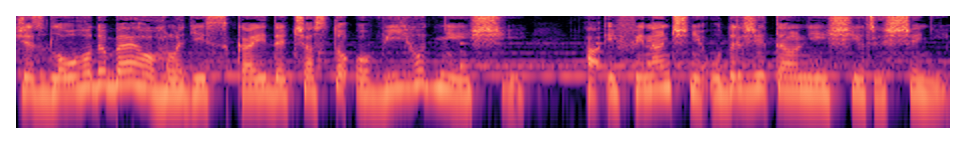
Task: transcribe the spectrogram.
že z dlouhodobého hlediska jde často o výhodnější a i finančně udržitelnější řešení.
